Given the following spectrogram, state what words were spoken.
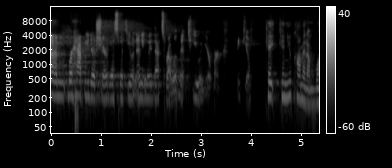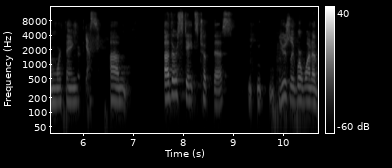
Um, we're happy to share this with you in any way that's relevant to you and your work. Thank you. Kate, can you comment on one more thing? Yes. Um, other states took this. Usually we're one of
